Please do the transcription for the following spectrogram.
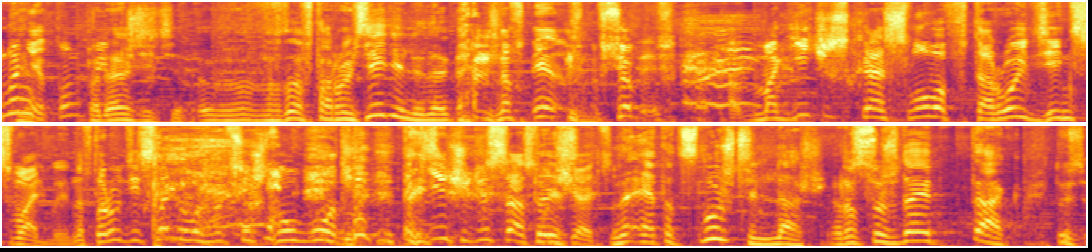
Ну нет, он... Подождите, в- во второй день или... на- все, магическое слово «второй день свадьбы». На второй день свадьбы может быть все что угодно. Такие чудеса случаются. ну, этот слушатель наш рассуждает так, то есть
